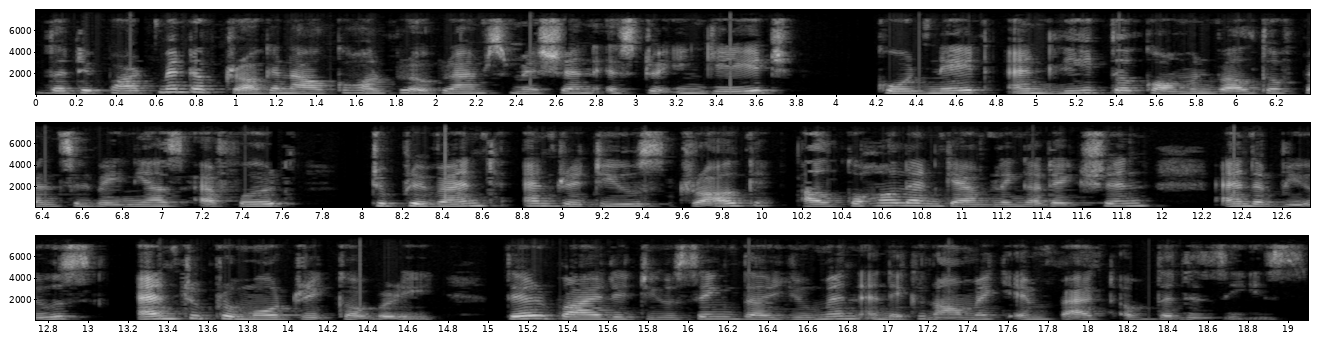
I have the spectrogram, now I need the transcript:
The Department of Drug and Alcohol Programs' mission is to engage, coordinate, and lead the Commonwealth of Pennsylvania's effort to prevent and reduce drug, alcohol, and gambling addiction and abuse, and to promote recovery, thereby reducing the human and economic impact of the disease.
